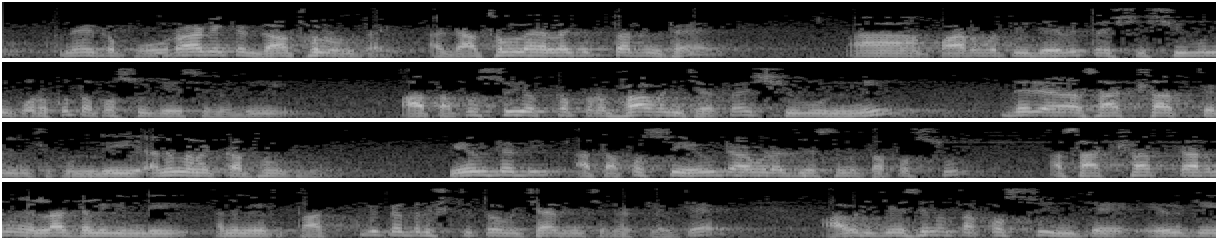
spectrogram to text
అనేక పౌరాణిక గాథలు ఉంటాయి ఆ గాథల్లో ఎలా చెప్తారంటే పార్వతీదేవి త- శివుని కొరకు తపస్సు చేసినది. ఆ తపస్సు యొక్క ప్రభావం చేత శివుణ్ణి సాక్షాత్కరించుకుంది అని మనకు కథ ఉంటుంది. ఏమిటది? ఆ తపస్సు ఏమిటి? ఆవిడ చేసిన తపస్సు ఆ సాక్షాత్కారం ఎలా కలిగింది అని మీరు తాత్విక దృష్టితో విచారించినట్లయితే ఆవిడ చేసిన తపస్సు ఇంతే. ఏమిటి?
